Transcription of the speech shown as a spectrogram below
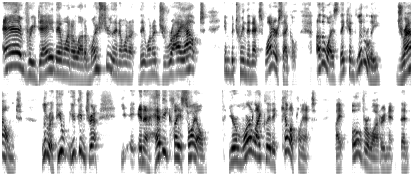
every day. They want a lot of moisture. They don't want to they want to dry out in between the next water cycle. Otherwise, they can literally drown. Literally, if you you can drown in a heavy clay soil, you're more likely to kill a plant by overwatering it than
